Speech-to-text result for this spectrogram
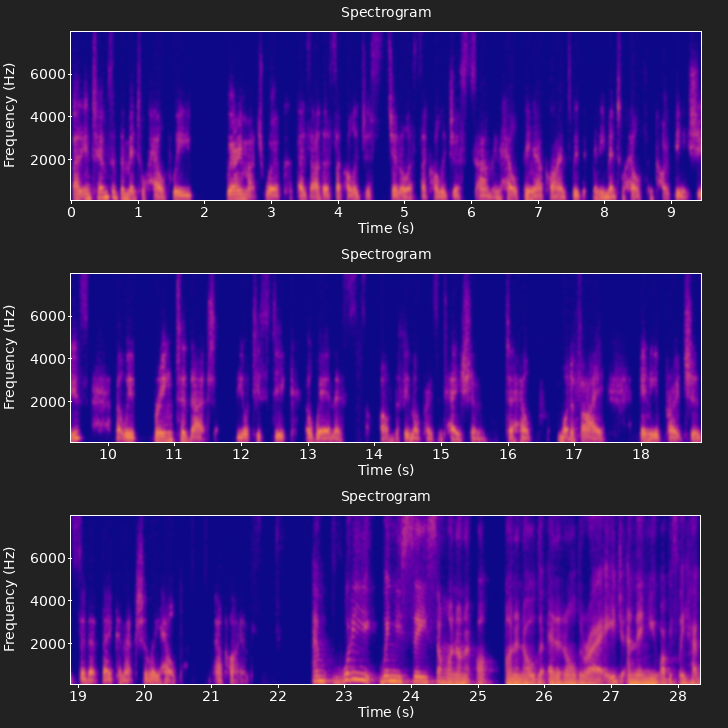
But in terms of the mental health, we very much work as other psychologists, generalist psychologists, um, in helping our clients with any mental health and coping issues. But we bring to that the autistic awareness of the female presentation to help modify any approaches so that they can actually help our clients. And what do you when you see someone on a, on an older at an older age, and then you obviously have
